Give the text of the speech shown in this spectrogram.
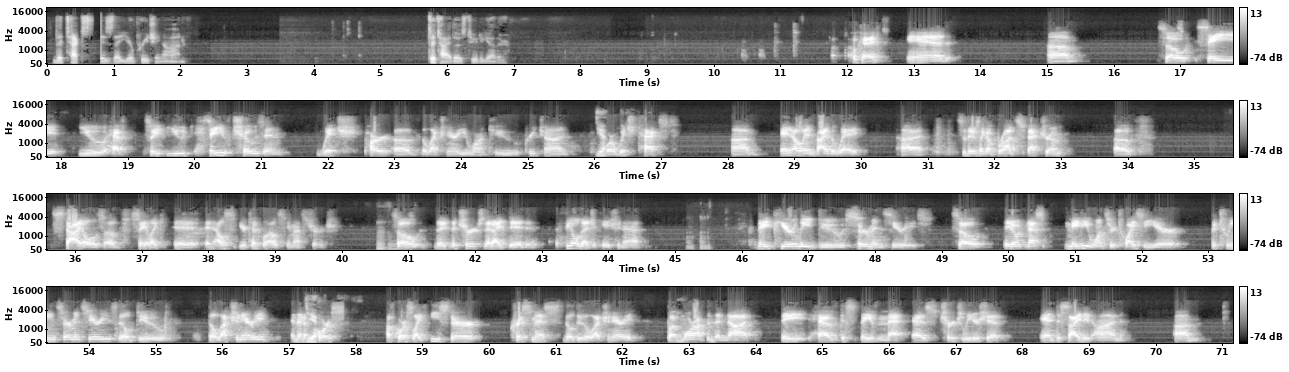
the text is that you're preaching on to tie those two together okay and um so say you have so you say you've chosen which part of the lectionary you want to preach on yep. or which text um, and oh and by the way uh, so there's like a broad spectrum of styles of say like a, an L, your typical lcms church mm-hmm. so the the church that i did field education at they purely do sermon series. So they don't necessarily, maybe once or twice a year between sermon series, they'll do the lectionary. And then, of yeah. course, of course, like Easter, Christmas, they'll do the lectionary. But mm-hmm. more often than not, they have they've met as church leadership and decided on um,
